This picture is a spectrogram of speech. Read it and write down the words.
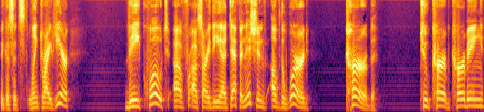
because it's linked right here, the quote, uh, for, uh, sorry, the uh, definition of the word curb, to curb, curbing,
